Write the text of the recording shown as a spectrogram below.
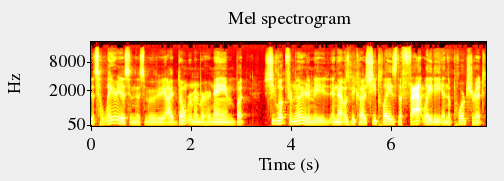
that's hilarious in this movie i don't remember her name but she looked familiar to me and that was because she plays the fat lady in the portrait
